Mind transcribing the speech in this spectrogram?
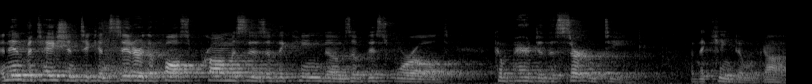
an invitation to consider the false promises of the kingdoms of this world compared to the certainty of the kingdom of God.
